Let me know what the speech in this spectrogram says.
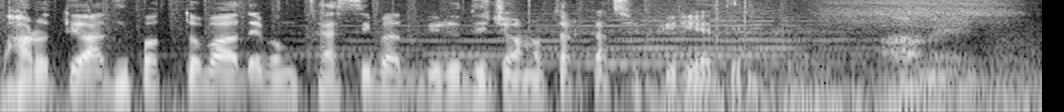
ভারতীয় আধিপত্যবাদ এবং ফ্যাসিবাদ বিরোধী জনতার কাছে ফিরিয়ে দিন। আমেন।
